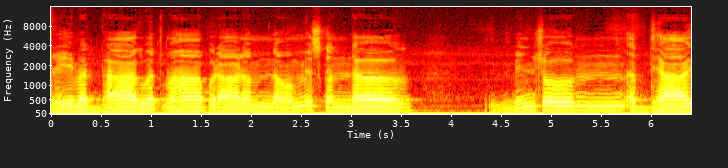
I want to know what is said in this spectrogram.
श्रीमद्भागवत महापुराण नवम स्कंध विंशोध्याय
